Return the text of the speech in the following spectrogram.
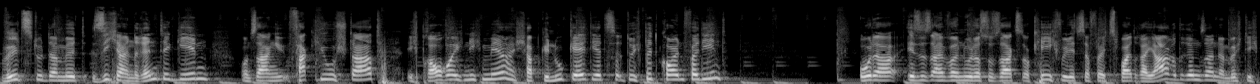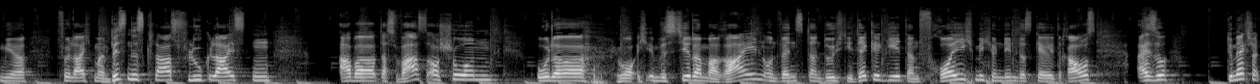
Willst du damit sicher in Rente gehen und sagen, fuck you Staat, ich brauche euch nicht mehr, ich habe genug Geld jetzt durch Bitcoin verdient? Oder ist es einfach nur, dass du sagst, okay, ich will jetzt da vielleicht zwei, drei Jahre drin sein, dann möchte ich mir vielleicht mal einen Business-Class-Flug leisten, aber das war's auch schon Oder ja, ich investiere da mal rein und wenn es dann durch die Decke geht, dann freue ich mich und nehme das Geld raus. Also du merkst schon,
